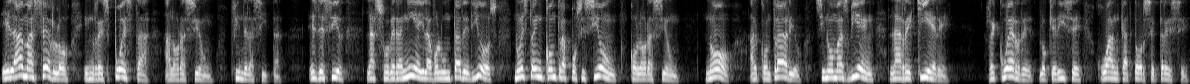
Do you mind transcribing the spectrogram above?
Él ama hacerlo en respuesta a la oración. Fin de la cita. Es decir, la soberanía y la voluntad de Dios no está en contraposición con la oración. No, al contrario, sino más bien la requiere. Recuerde lo que dice Juan 14, 13.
